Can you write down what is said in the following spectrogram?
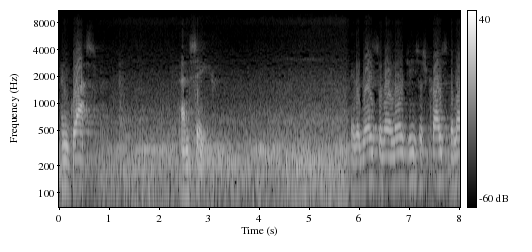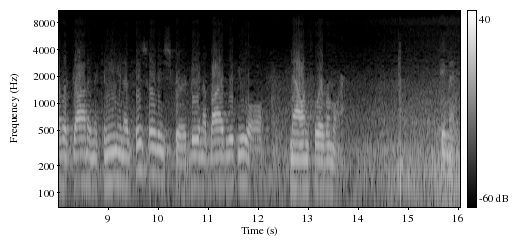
and grasp and save. May the grace of our Lord Jesus Christ, the love of God, and the communion of His Holy Spirit be and abide with you all, now and forevermore. Amen.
